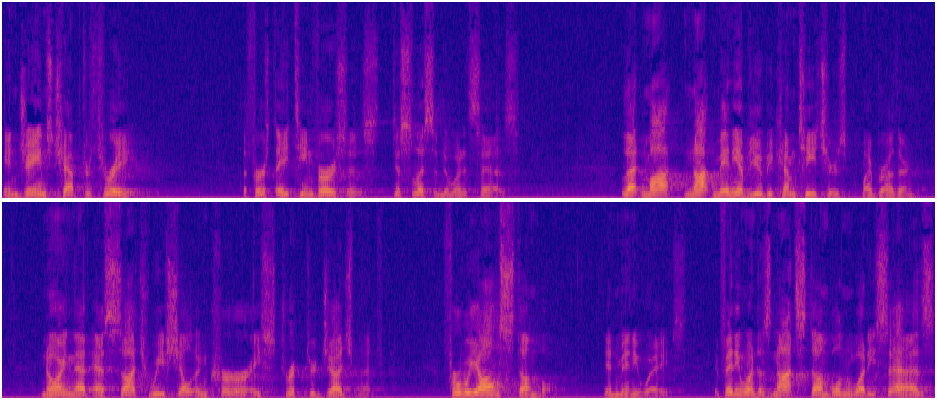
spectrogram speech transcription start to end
In James chapter 3, the first 18 verses, just listen to what it says. Let not many of you become teachers, my brethren knowing that as such we shall incur a stricter judgment. For we all stumble in many ways. If anyone does not stumble in what he says,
